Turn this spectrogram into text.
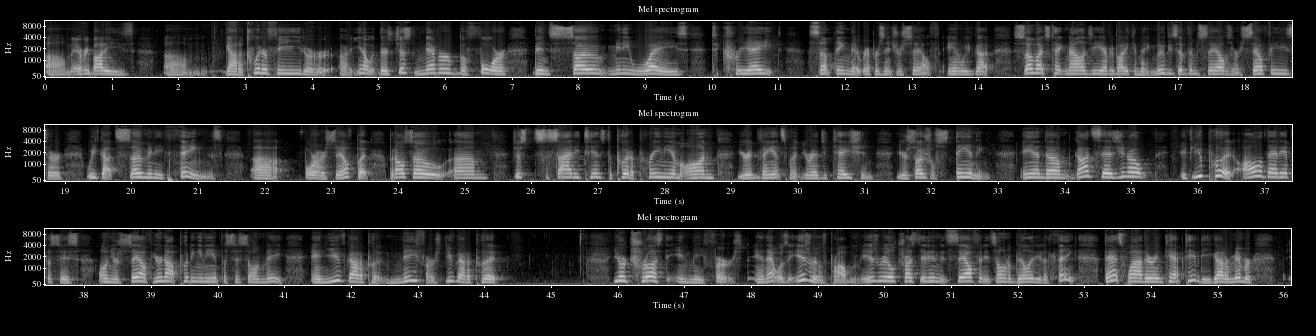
um, everybody's um, got a Twitter feed or uh, you know, there's just never before been so many ways to create something that represents yourself. And we've got so much technology. Everybody can make movies of themselves or selfies, or we've got so many things uh, for ourselves. But but also um, just society tends to put a premium on your advancement, your education, your social standing. And um, God says, you know, if you put all of that emphasis on yourself, you're not putting any emphasis on me. And you've got to put me first. You've got to put your trust in me first. And that was Israel's problem. Israel trusted in itself and its own ability to think. That's why they're in captivity. You got to remember,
